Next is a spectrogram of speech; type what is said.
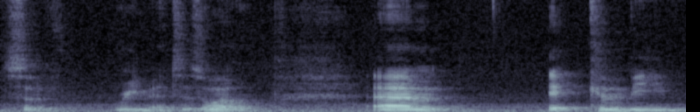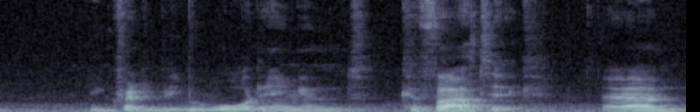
sort of remit as well. Um, it can be incredibly rewarding and cathartic. Um,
